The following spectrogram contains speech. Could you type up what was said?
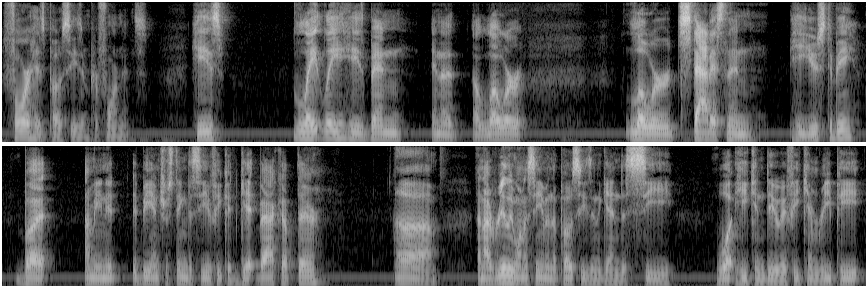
for his postseason performance. He's lately he's been in a, a lower lower status than he used to be, but I mean it, it'd be interesting to see if he could get back up there. Um, and I really want to see him in the postseason again to see what he can do if he can repeat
